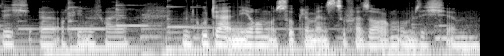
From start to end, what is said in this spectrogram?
sich äh, auf jeden Fall mit guter Ernährung und Supplements zu versorgen, um sich ähm,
